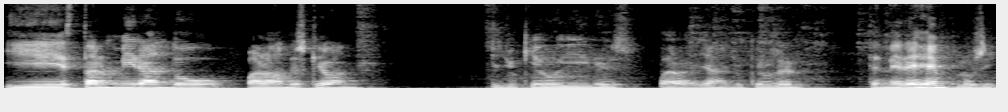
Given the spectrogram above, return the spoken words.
y estar mirando para dónde es que van. Y yo quiero ir es para allá, yo quiero tener ejemplos, ¿sí?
